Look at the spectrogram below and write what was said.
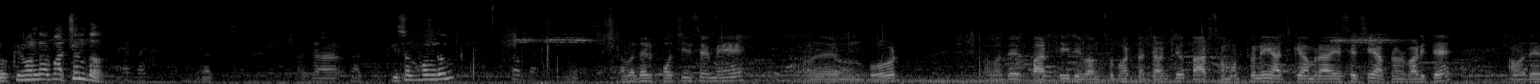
লক্ষ্মীর ভান্ডার পাচ্ছেন তো? আচ্ছা কৃষক বন্ধু? আমাদের পঁচিশে মে আমাদের ভোট। আমাদের প্রার্থী দেবাংশু ভট্টাচার্য তার সমর্থনেই আজকে আমরা এসেছি আপনার বাড়িতে। আমাদের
